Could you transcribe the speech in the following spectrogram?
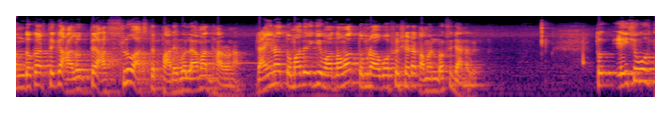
অন্ধকার থেকে আলোতে আসলেও আসতে পারে বলে আমার ধারণা। জানি না তোমাদের কি মতামত, তোমরা অবশ্যই সেটা কমেন্ট বক্সে জানাবে। তো এই সমস্ত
